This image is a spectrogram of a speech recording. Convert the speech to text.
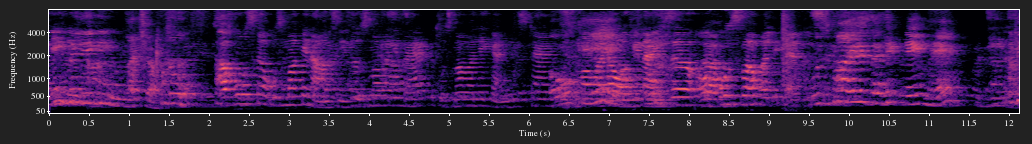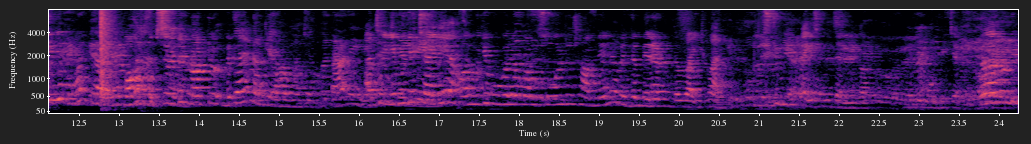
नहीं मैं हूँ अच्छा। तो अब वो उसका उस्मा के नाम से जो उस्मा वाले मैट उस्मा वाले कैंडल स्टैंड उस्मा वाला ऑर्गेनाइजर और उस्मा वाले candle Usma is a nickname है। लेकिन ये बहुत प्यारा है। बहुत खूबसूरत है। नॉट टू बताया ना क्या होना चाहिए बता देंगे अच्छा ये मुझे चाहिए और मुझे वो वाला कंसोल जो सामने है ना with the mirror the white one उसकी भी प्राइस में चाहिएगा। मुझे वो भी चाहिए और I want to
